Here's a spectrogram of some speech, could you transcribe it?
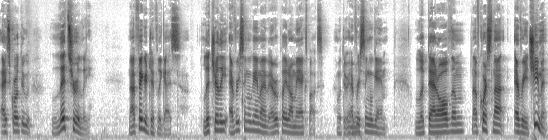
I scrolled through literally not figuratively, guys. Literally every single game I've ever played on my Xbox. I went through every single game, looked at all of them. Now, of course, not every achievement,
